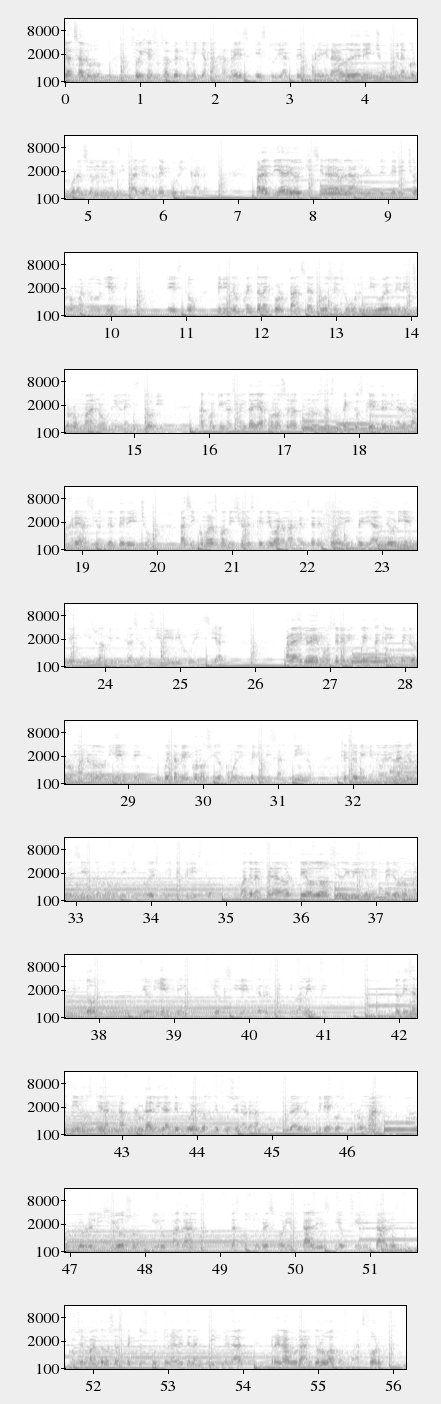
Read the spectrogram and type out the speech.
Cordial saludo. Soy Jesús Alberto Millán Jarrés, estudiante del pregrado de Derecho en la Corporación Universitaria Republicana. Para el día de hoy quisiera hablarles del derecho romano de Oriente. Esto teniendo en cuenta la importancia del proceso evolutivo del derecho romano en la historia. A continuación daré a conocer algunos de los aspectos que determinaron la creación del derecho, así como las condiciones que llevaron a ejercer el poder imperial de Oriente y su administración civil y judicial. Para ello debemos tener en cuenta que el Imperio Romano de Oriente fue también conocido como el Imperio Bizantino, que se originó en el año 395 después de Cristo, cuando el emperador Teodosio dividió el Imperio Romano en dos, de Oriente y Occidente respectivamente. Los bizantinos eran una pluralidad de pueblos que fusionaron la cultura de los griegos y romanos, lo religioso y lo pagano, las costumbres orientales y occidentales, conservando los aspectos culturales de la antigüedad, relaborándolo bajo nuevas formas.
